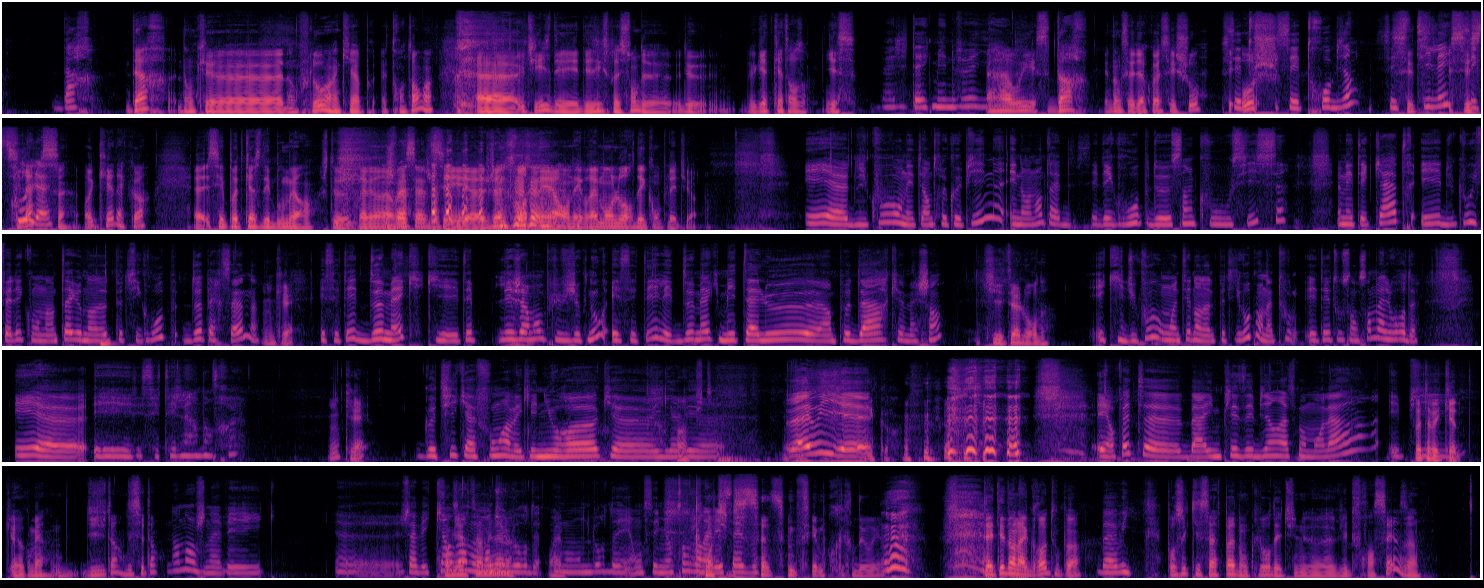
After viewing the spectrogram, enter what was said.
D'art. Dar, donc, euh, donc Flo, hein, qui a pr- 30 ans, hein, euh, utilise des, des expressions de, de, de gars de 14 ans. Yes. Bah, J'étais avec mes neveux hier. Ah oui, c'est dar. Et donc ça veut dire quoi? C'est chaud? C'est hoche C'est trop bien. C'est stylé. C'est cool. Ok, d'accord. Euh, c'est podcast des boomers, hein, je te préviens. Je voilà. vois ça, je vois C'est euh, jeune trentenaire, on est vraiment lourd et complet, tu vois. Et euh, du coup, on était entre copines. Et normalement, c'est des groupes de 5 ou 6. On était 4. Et du coup, il fallait qu'on intègre dans notre petit groupe deux personnes. Ok. Et c'était deux mecs qui étaient légèrement plus vieux que nous. Et c'était les deux mecs métalleux, euh, un peu dark, machin. Qui était à Lourdes Et qui, du coup, ont été dans notre petit groupe. On a tout, été tous ensemble à Lourdes. Et, euh, et c'était l'un d'entre eux. Ok. Gothique à fond avec les New Rock. euh, il Ah, avait. euh, Bah oui. D'accord. Et en fait, bah, il me plaisait bien à ce moment-là. Et puis... Toi, t'avais combien? 18 ans? 17 ans? Non, non, j'en avais. euh, J'avais 15 Première ans au moment du Lourdes. Ouais. Au moment de Lourdes, et on s'est mis ensemble, j'en avais tu dis 16. Ça, ça me fait mourir de rire. T'as été dans la grotte ou pas Bah oui. Pour ceux qui ne savent pas, donc Lourdes est une euh, ville française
